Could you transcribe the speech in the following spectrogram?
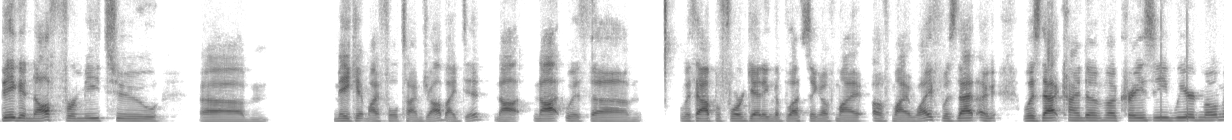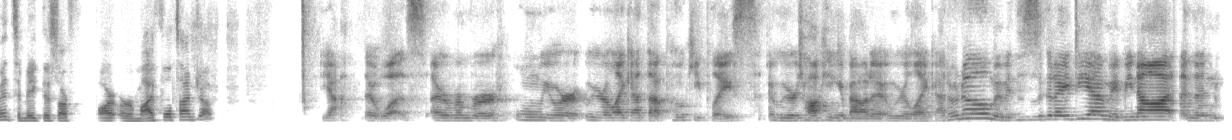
big enough for me to um, make it my full time job. I did not not with um, without before getting the blessing of my of my wife. Was that a was that kind of a crazy weird moment to make this our, our or my full time job? Yeah, it was. I remember when we were we were like at that pokey place and we were talking about it and we were like, I don't know, maybe this is a good idea, maybe not. And then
